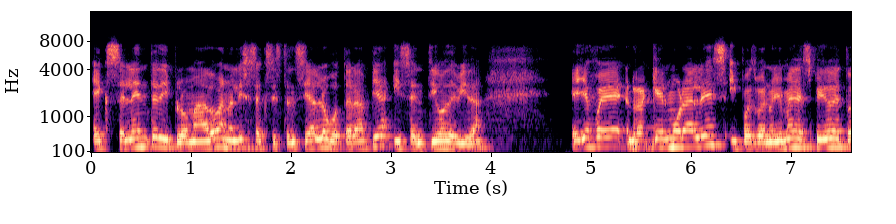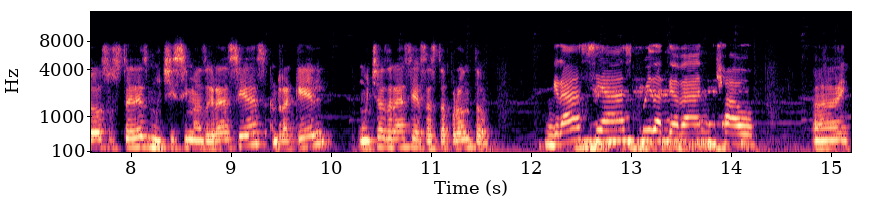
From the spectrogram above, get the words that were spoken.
excelente diplomado, análisis existencial, logoterapia y sentido de vida. Ella fue Raquel Morales y pues bueno, yo me despido de todos ustedes. Muchísimas gracias. Raquel, muchas gracias. Hasta pronto. Gracias. Cuídate, Adán. Chao. Bye.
